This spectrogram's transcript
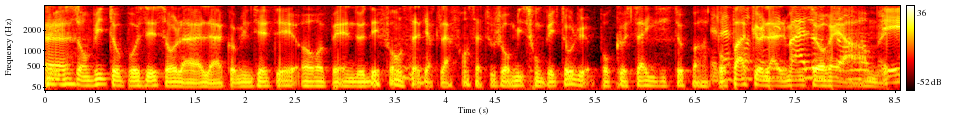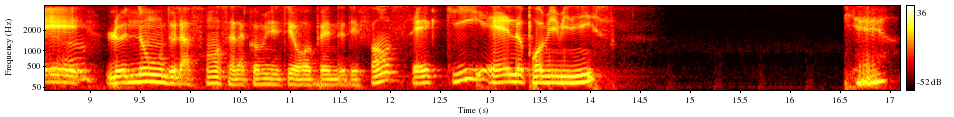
Euh, Ils sont vite opposés sur la, la communauté européenne de défense, c'est-à-dire que la France a toujours mis son veto pour que ça n'existe pas, Et pour pas France que l'Allemagne se réarme. et hein. le nom de la France à la communauté européenne de défense, c'est qui est le Premier ministre? Pierre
